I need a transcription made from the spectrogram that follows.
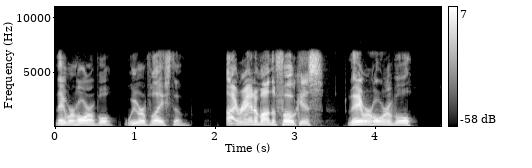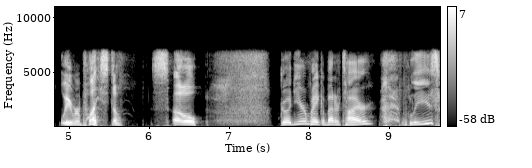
They were horrible. We replaced them. I ran them on the Focus. They were horrible. We replaced them. So, Goodyear, make a better tire, please.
